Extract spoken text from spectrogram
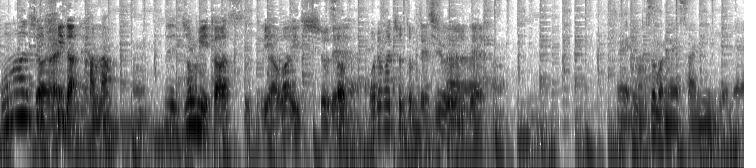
同じ日だね。かな、でジミーとアスヤは一緒で、ね。俺はちょっと別で。うんね、いつもね3人でね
